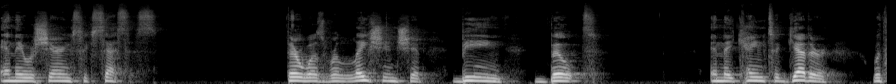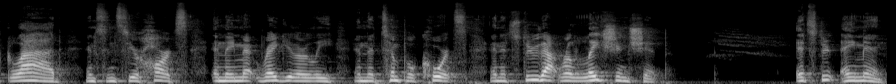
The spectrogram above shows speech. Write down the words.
and they were sharing successes. There was relationship being built. And they came together with glad and sincere hearts, and they met regularly in the temple courts. And it's through that relationship it's through, amen.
